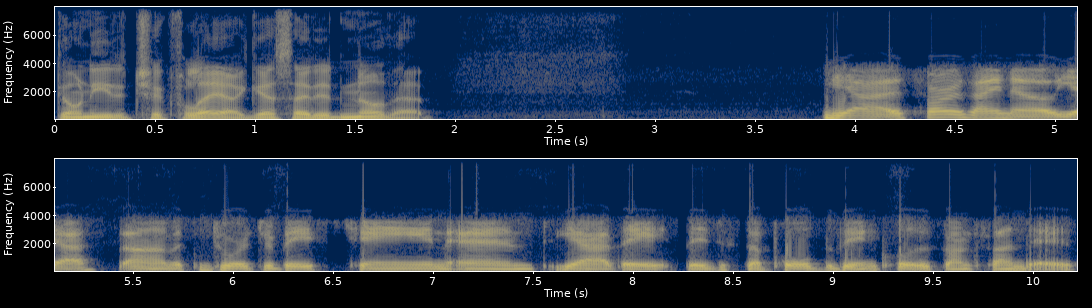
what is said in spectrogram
don't eat a Chick fil A. I guess I didn't know that. Yeah, as far as I know, yes. Um, it's a Georgia based chain, and yeah, they, they just uphold the being closed on Sundays.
